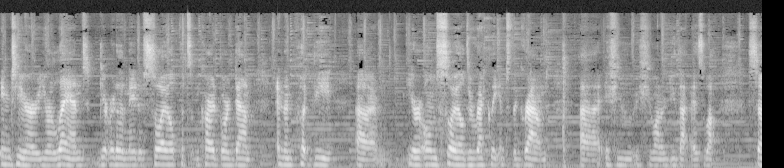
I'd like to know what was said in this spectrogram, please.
into your, your land, get rid of the native soil, put some cardboard down, and then put the um, your own soil directly into the ground uh, if you if you want to do that as well. So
